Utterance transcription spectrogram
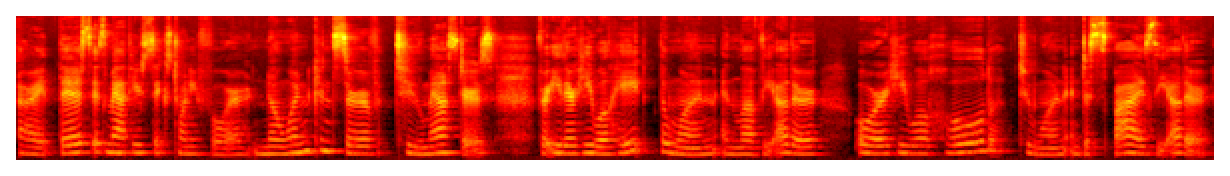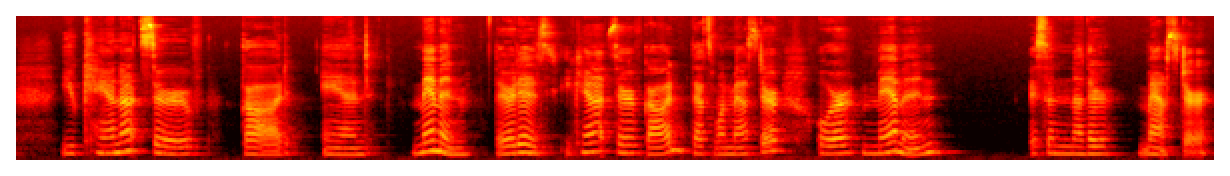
All right, this is Matthew 6:24. No one can serve two masters, for either he will hate the one and love the other, or he will hold to one and despise the other. You cannot serve God and mammon. There it is. You cannot serve God, that's one master, or mammon, is another master.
